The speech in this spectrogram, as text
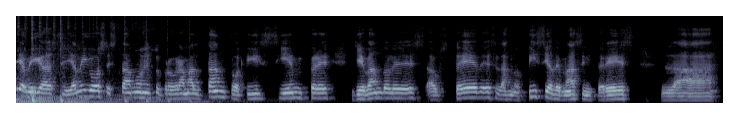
Y amigas y amigos, estamos en su programa Al Tanto, aquí siempre llevándoles a ustedes las noticias de más interés, las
